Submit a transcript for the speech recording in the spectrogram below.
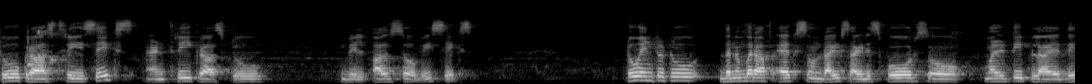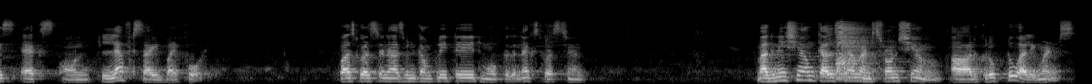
2 cross 3 6 and 3 cross 2 will also be 6. 2 into 2 the number of x on right side is 4 so multiply this x on left side by 4. First question has been completed move to the next question. Magnesium, calcium and strontium are group 2 elements.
